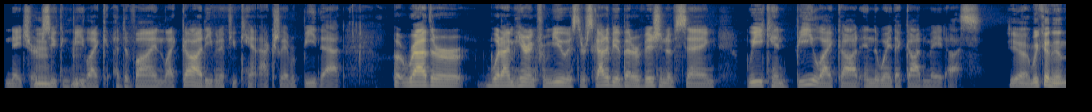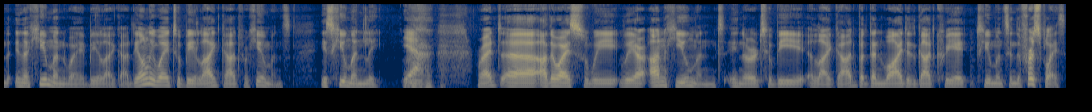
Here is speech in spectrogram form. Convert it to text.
nature so you can be like a divine like god even if you can't actually ever be that but rather what I'm hearing from you is there's got to be a better vision of saying we can be like God in the way that God made us. Yeah, we can, in, in a human way, be like God. The only way to be like God for humans is humanly. Yeah. right? Uh, otherwise, we we are unhuman in order to be like God. But then, why did God create humans in the first place,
